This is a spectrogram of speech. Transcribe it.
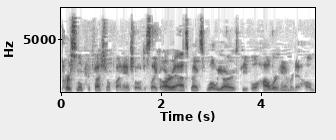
personal, professional, financial, just like our aspects, what we are as people, how we're hammering it home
